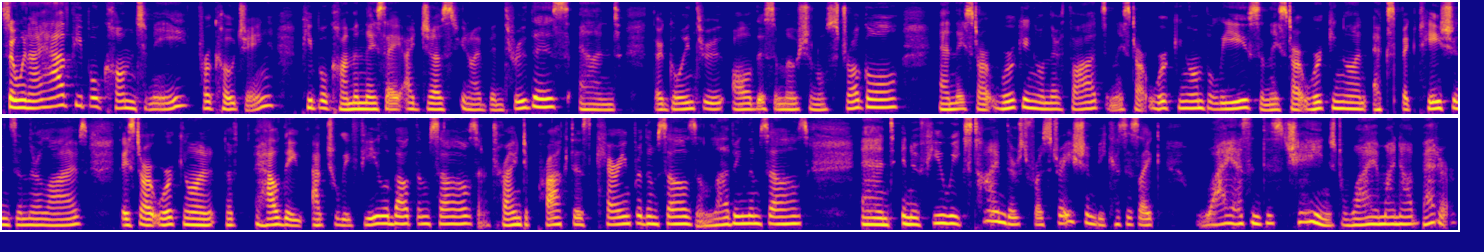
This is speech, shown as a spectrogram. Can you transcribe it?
So when I have people come to me for coaching, people come and they say, I just, you know, I've been through this and they're going through all this emotional struggle and they start working on their thoughts and they start working on beliefs and they start working on expectations in their lives. They start working on the, how they actually feel about themselves and trying to practice caring for themselves and loving themselves. And in a few weeks' time, there's frustration because it's like, why hasn't this changed? Why am I not better?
